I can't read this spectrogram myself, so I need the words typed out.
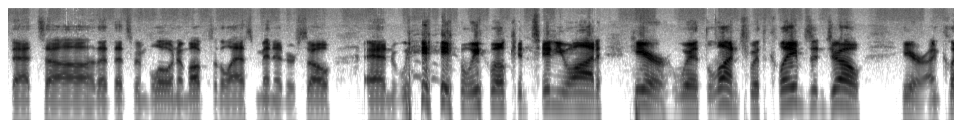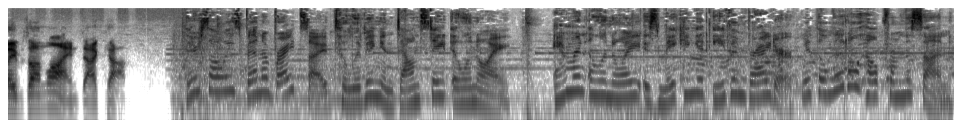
that uh, that that's been blowing him up for the last minute or so. And we we will continue on here with lunch with Claibs and Joe here on ClaibsOnline.com. There's always been a bright side to living in downstate Illinois. Ameren, Illinois is making it even brighter with a little help from the sun.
